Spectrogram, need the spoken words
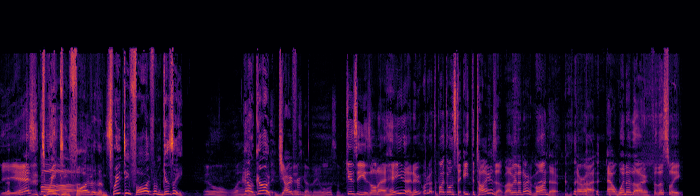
Yes, boy. 25 of them. 25 from Gizzy. Oh, wow. How good? Joe That's from going to be awesome. Gizzy is on a heater. And who- what about the bloke that wants to eat the tires up? I mean, I don't mind it. All right. Our winner, though, for this week.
